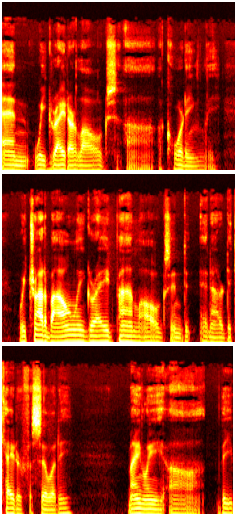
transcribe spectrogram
and we grade our logs uh, accordingly. We try to buy only grade pine logs in, in our Decatur facility mainly uh, the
